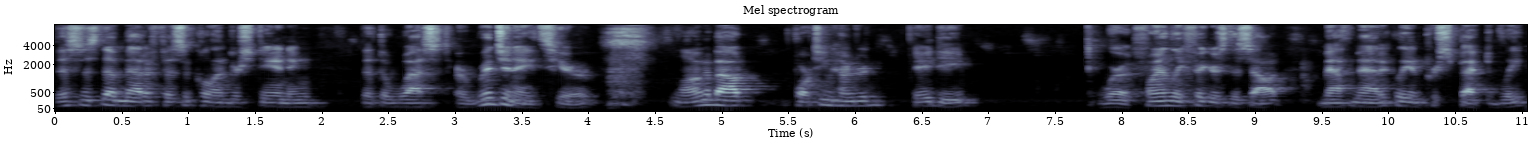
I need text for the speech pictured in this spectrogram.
This is the metaphysical understanding that the West originates here, long about 1400 AD, where it finally figures this out mathematically and perspectively.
